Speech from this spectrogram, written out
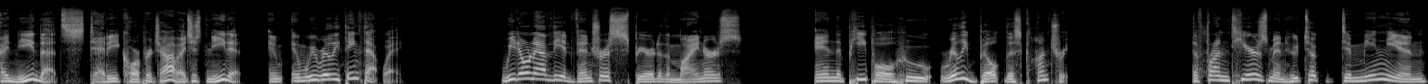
I need that steady corporate job i just need it and, and we really think that way we don't have the adventurous spirit of the miners and the people who really built this country the frontiersmen who took dominion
